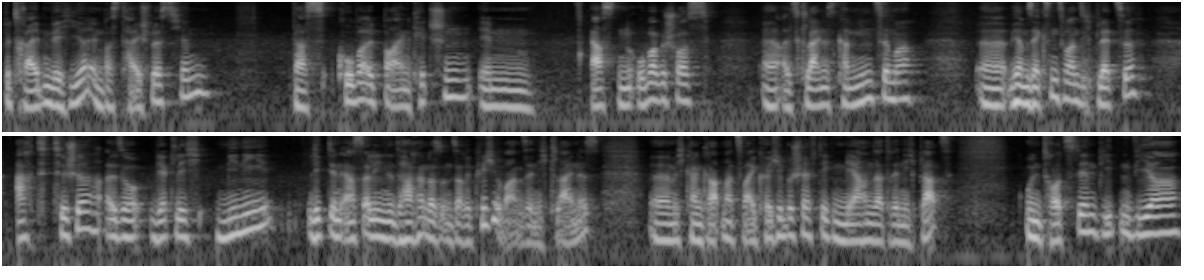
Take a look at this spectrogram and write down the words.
betreiben wir hier im Basteischlösschen das Cobalt Bar and Kitchen im ersten Obergeschoss äh, als kleines Kaminzimmer. Äh, wir haben 26 Plätze, acht Tische, also wirklich mini. Liegt in erster Linie daran, dass unsere Küche wahnsinnig klein ist. Äh, ich kann gerade mal zwei Köche beschäftigen, mehr haben da drin nicht Platz. Und trotzdem bieten wir,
